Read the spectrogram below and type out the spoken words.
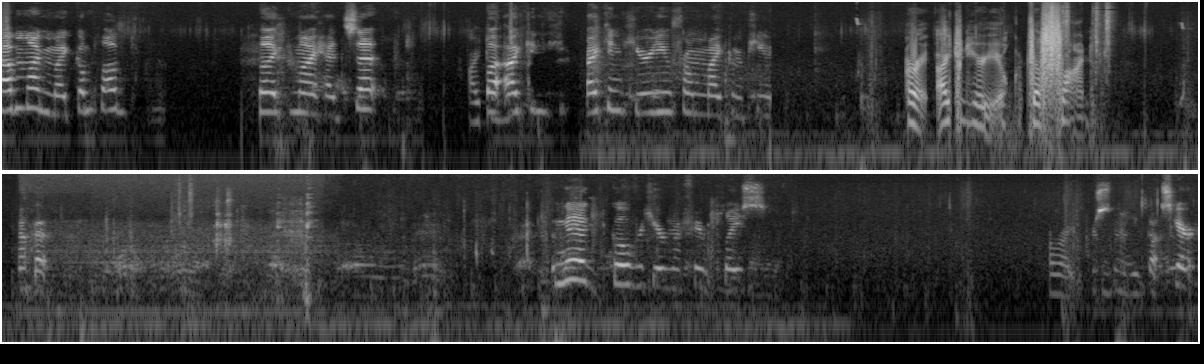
have my mic unplugged, like my headset, I can. but I can I can hear you from my computer. All right, I can hear you just fine. Okay. I'm gonna go over here, my favorite place. All right. Personally, got scared.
